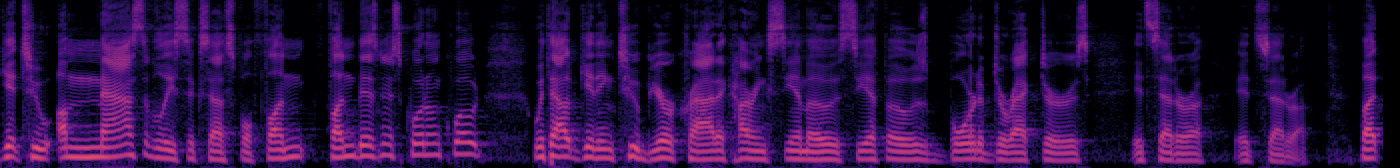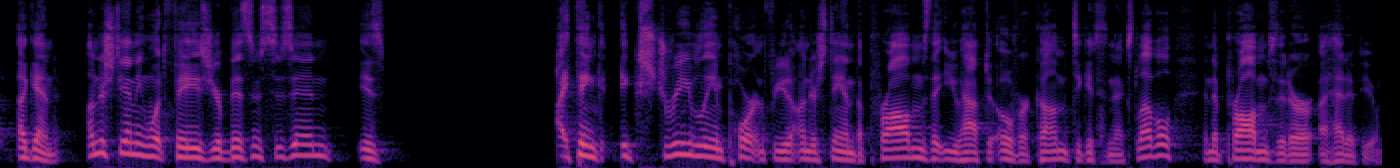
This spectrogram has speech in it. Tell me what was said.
get to a massively successful fun fun business, quote unquote, without getting too bureaucratic, hiring CMOs, CFOs, board of directors, et cetera, et cetera. But again, understanding what phase your business is in is I think extremely important for you to understand the problems that you have to overcome to get to the next level and the problems that are ahead of you.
